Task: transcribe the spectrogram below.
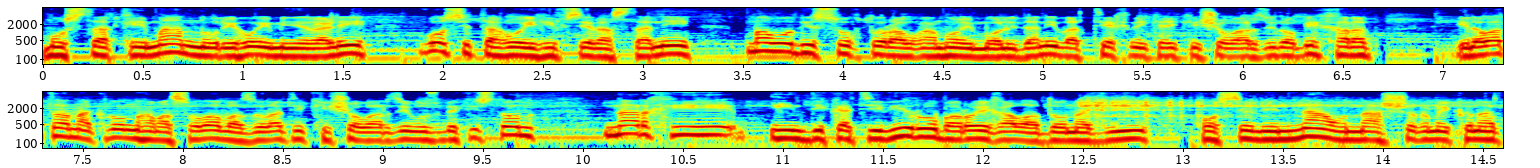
мустақиман нуриҳои минералӣ воситаҳои ҳифзи растанӣ маводи сӯхту равғанҳои молиданӣ ва техникаи кишоварзиро бихарад иловатан акнун ҳамасола вазорати кишоварзии ӯзбекистон нархи индикативиро барои ғалладонагӣ ҳосили нав нашр мекунад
